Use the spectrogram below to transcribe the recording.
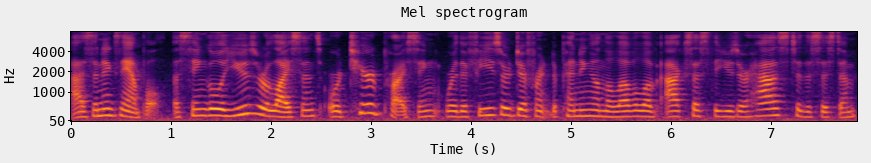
As an example, a single user license or tiered pricing, where the fees are different depending on the level of access the user has to the system,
